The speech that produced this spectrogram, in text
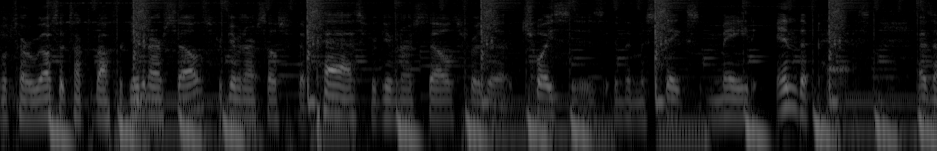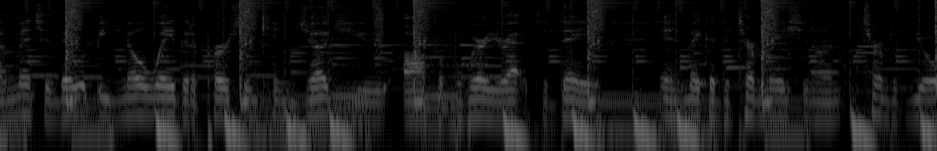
well, sorry, we also talked about forgiving ourselves, forgiving ourselves for the past, forgiving ourselves for the choices and the mistakes made in the past. As I mentioned, there would be no way that a person can judge you off of where you're at today and make a determination on terms of your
